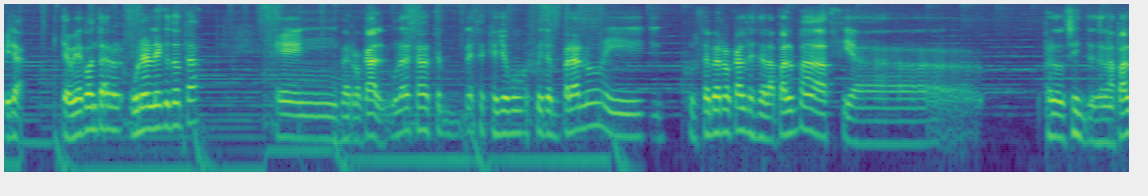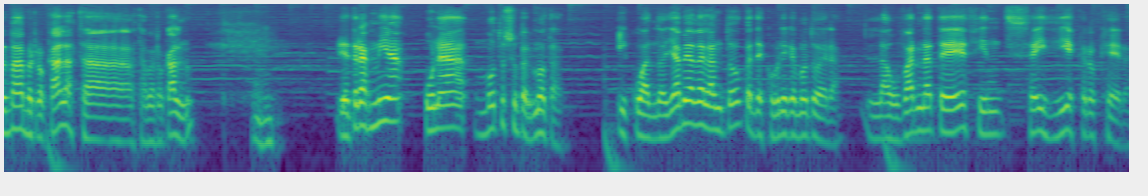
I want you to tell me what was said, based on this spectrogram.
Mira, te voy a contar una anécdota en Berrocal. Una de esas veces que yo fui temprano y crucé Berrocal desde La Palma hacia. Perdón, sí, desde La Palma a Berrocal hasta, hasta Berrocal, ¿no? Y detrás mía una moto supermota. Y cuando ya me adelantó, pues descubrí qué moto era. La Ubarna TE 610 creo que era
